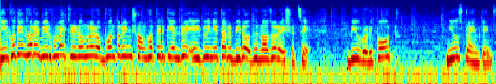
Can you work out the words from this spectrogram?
দীর্ঘদিন ধরে বীরভূমে তৃণমূলের অভ্যন্তরীণ সংঘাতের কেন্দ্রে এই দুই নেতার বিরোধ নজরে এসেছে। Bureau report, news prime times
